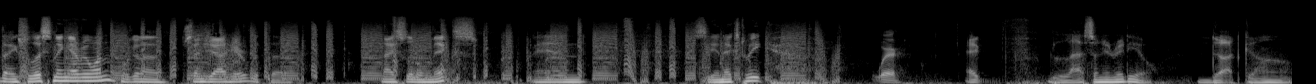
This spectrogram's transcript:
thanks for listening, everyone. We're gonna send you out here with a nice little mix, and see you next week Where? at glassonionradio.com.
